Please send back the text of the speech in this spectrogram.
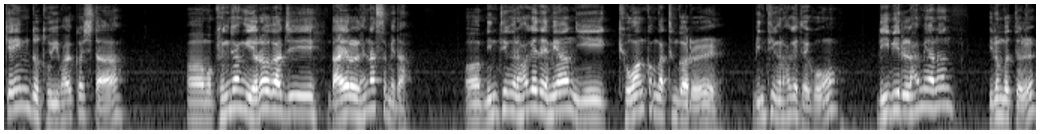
게임도 도입할 것이다. 어, 뭐 굉장히 여러 가지 나열을 해놨습니다. 어, 민팅을 하게 되면 이 교환권 같은 거를 민팅을 하게 되고 리비를 하면은 이런 것들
